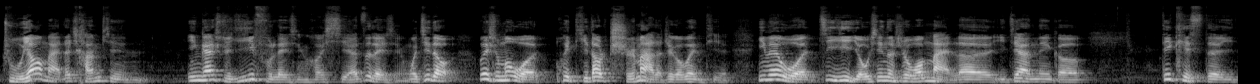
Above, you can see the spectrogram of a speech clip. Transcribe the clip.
主要买的产品。应该是衣服类型和鞋子类型。我记得为什么我会提到尺码的这个问题，因为我记忆犹新的是，我买了一件那个 Dickies 的一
